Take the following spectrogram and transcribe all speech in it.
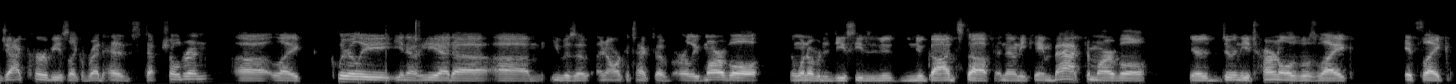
Jack Kirby's like redheaded stepchildren. Uh, like clearly, you know, he had a um, he was a, an architect of early Marvel, then went over to DC to do the New God stuff, and then when he came back to Marvel, you know, doing the Eternals was like it's like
